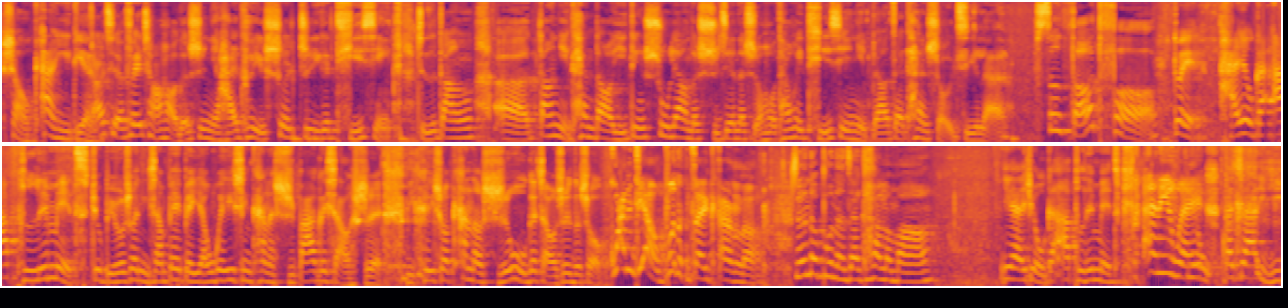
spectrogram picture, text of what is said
少看一点。而且非常好的是，你还可以设置一个提醒，就是当呃，当你看到一定数量的时间的时候，它会提醒你不要再看手机了。So thoughtful。对，还有个 app limit，就比如说你像。贝贝用微信看了十八个小时，你可以说看到十五个小时的时候关掉，不能再看了。真的不能再看了吗？Yeah，有个 up limit。Anyway，大家一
